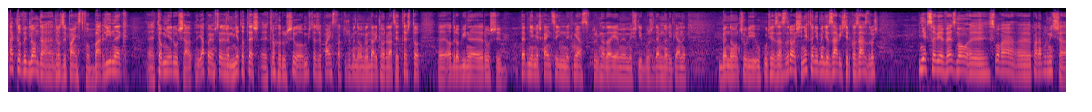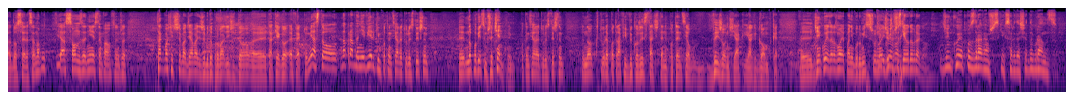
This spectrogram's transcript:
Tak to wygląda, drodzy Państwo. Barlinek e, to mnie rusza. Ja powiem szczerze, że mnie to też e, trochę ruszyło. Myślę, że Państwa, którzy będą oglądali tę relację, też to e, odrobinę ruszy. Pewnie mieszkańcy innych miast, w których nadajemy Myślibórz, Dębno, Lipiany, będą czuli ukłucie zazdrości. Niech to nie będzie zawiść, tylko zazdrość. I niech sobie wezmą słowa pana burmistrza do serca, no bo ja sądzę, nie jestem fachowcem, że tak właśnie trzeba działać, żeby doprowadzić do takiego efektu. Miasto o naprawdę niewielkim potencjale turystycznym, no powiedzmy przeciętnym potencjale turystycznym, no, które potrafi wykorzystać ten potencjał, wyrząć jak, jak gąbkę. E, Dziękuję za rozmowę panie burmistrzu, no i życzę bardzo. wszystkiego dobrego. Dziękuję, pozdrawiam wszystkich serdecznie. Dobranoc.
